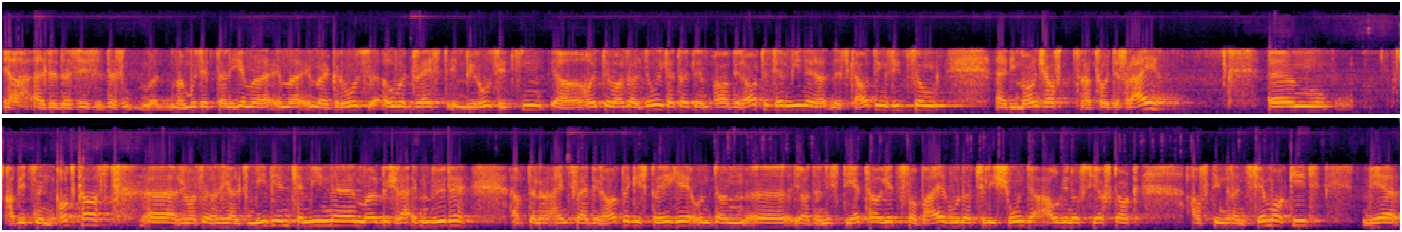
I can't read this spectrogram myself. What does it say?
ja, also das ist, das, man muss jetzt da nicht immer, immer, immer groß overdressed im Büro sitzen. Ja, heute war es halt so, ich hatte heute ein paar Beratertermine, hatte eine Scouting-Sitzung, äh, die Mannschaft hat heute frei. Ähm, habe jetzt einen Podcast, äh, also was, was ich als Medientermin äh, mal beschreiben würde, habe dann ein, zwei Beratergespräche und dann, äh, ja, dann ist der Tag jetzt vorbei, wo natürlich schon der Auge noch sehr stark auf den Transfermarkt geht. Wer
